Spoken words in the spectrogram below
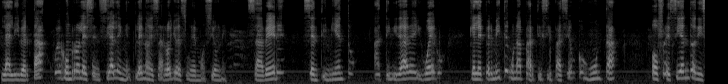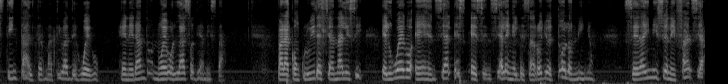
La libertad juega un rol esencial en el pleno desarrollo de sus emociones, saberes, sentimientos, actividades y juegos que le permiten una participación conjunta ofreciendo distintas alternativas de juego, generando nuevos lazos de amistad. Para concluir este análisis, el juego esencial, es esencial en el desarrollo de todos los niños. Se da inicio en la infancia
